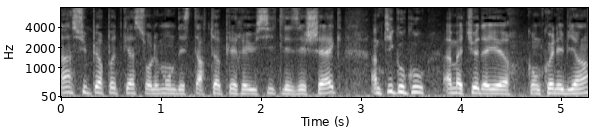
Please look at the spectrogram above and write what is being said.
un super podcast sur le monde des startups les réussites, les échecs. Un petit coucou à Mathieu d'ailleurs, qu'on connaît bien.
